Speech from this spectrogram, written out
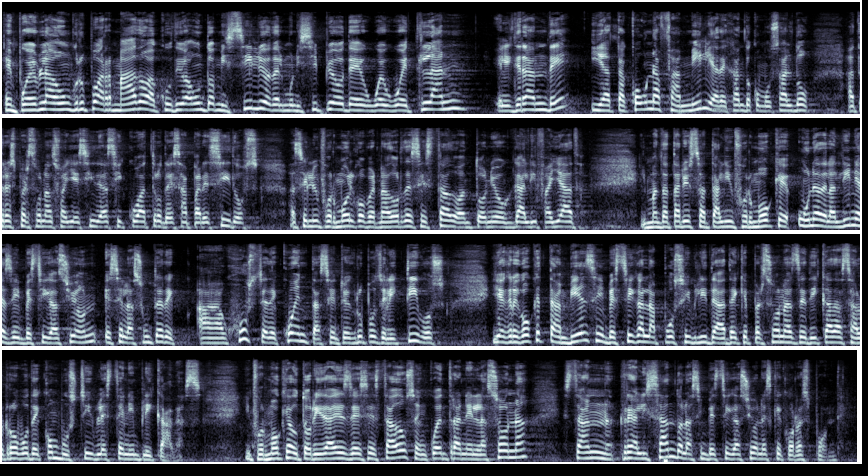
En Puebla, un grupo armado acudió a un domicilio del municipio de Huehuetlán, el Grande, y atacó una familia, dejando como saldo a tres personas fallecidas y cuatro desaparecidos. Así lo informó el gobernador de ese estado, Antonio Gali. El mandatario estatal informó que una de las líneas de investigación es el asunto de ajuste de cuentas entre grupos delictivos y agregó que también se investiga la posibilidad de que personas dedicadas al robo de combustible estén implicadas. Informó que autoridades de ese estado se encuentran en la zona, están realizando las investigaciones que corresponden.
